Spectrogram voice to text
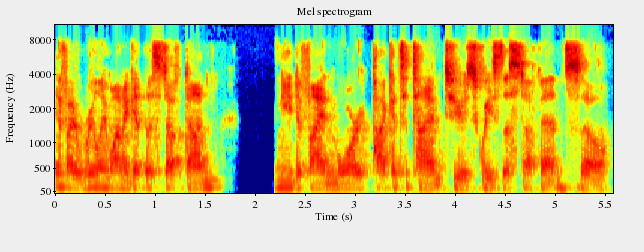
if I really want to get this stuff done, need to find more pockets of time to squeeze this stuff in. So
